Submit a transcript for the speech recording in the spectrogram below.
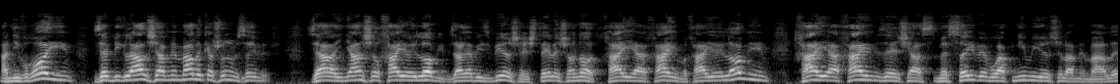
הנברואים, זה בגלל שהממלא קשור עם סבב. זה העניין של חי אילומים, זה הרב הסביר שיש שתי לשונות, חי החיים וחי אילומים, חי החיים זה שהמסובב הוא הפנימיות של הממלא,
